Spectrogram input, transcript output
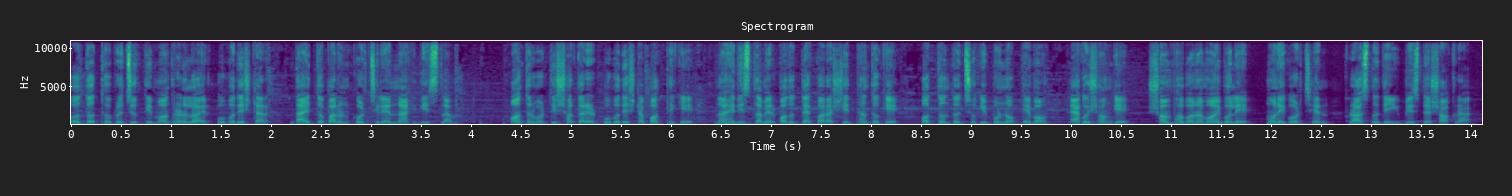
ও তথ্য প্রযুক্তি মন্ত্রণালয়ের উপদেষ্টার দায়িত্ব পালন করছিলেন নাহিদ ইসলাম। অন্তর্বর্তী সরকারের উপদেষ্টা পদ থেকে নাহিদ ইসলামের পদত্যাগ করার সিদ্ধান্তকে অত্যন্ত ঝুঁকিপূর্ণ এবং একই সঙ্গে সম্ভাবনাময় বলে মনে করছেন রাজনৈতিক বিশ্লেষকরা।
